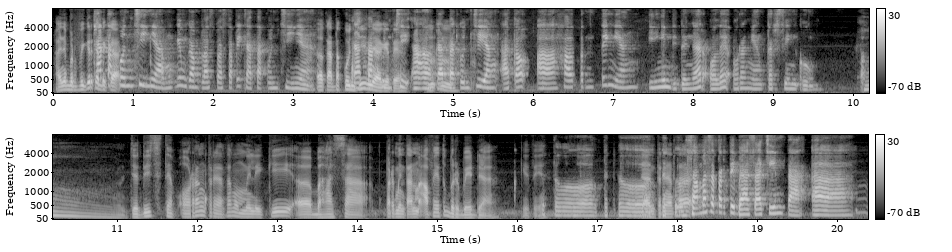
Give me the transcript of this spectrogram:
Hanya berpikir kata ketika kuncinya, mungkin bukan plus-plus tapi kata kuncinya. Uh, kata kuncinya kata gitu kunci, ya. Uh, kata kunci yang atau uh, hal penting yang ingin didengar oleh orang yang tersinggung. Oh, jadi setiap orang ternyata memiliki uh, bahasa permintaan maafnya itu berbeda gitu ya. Betul, betul. Dan ternyata betul. sama seperti bahasa cinta. Uh,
